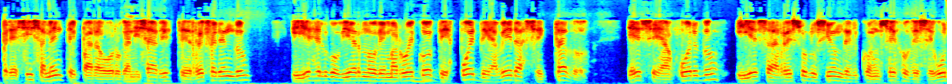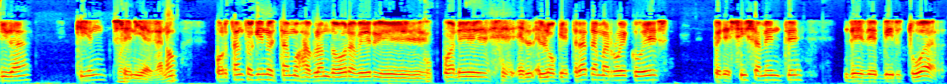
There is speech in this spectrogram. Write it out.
precisamente para organizar este referéndum, y es el gobierno de Marruecos, después de haber aceptado ese acuerdo y esa resolución del Consejo de Seguridad, quien se niega, ¿no? Por tanto, aquí no estamos hablando ahora a ver eh, cuál es el- lo que trata Marruecos es precisamente de desvirtuar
